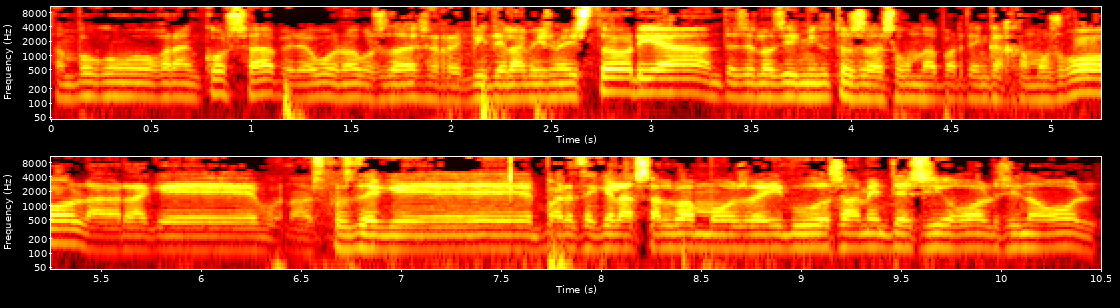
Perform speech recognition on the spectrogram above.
tampoco gran cosa, pero bueno, pues todavía se repite la misma historia. Antes de los 10 minutos de la segunda parte encajamos gol. La verdad que, bueno, después de que parece que la salvamos ahí dudosamente, si gol, si no gol,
